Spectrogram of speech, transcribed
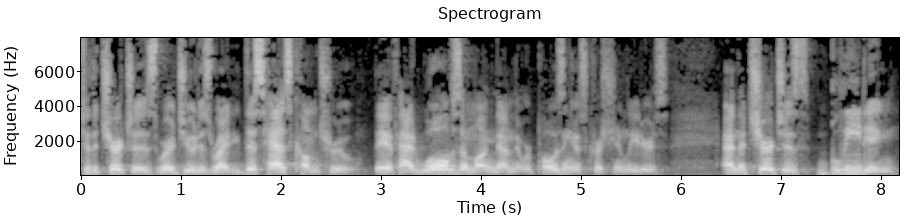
to the churches where Jude is writing. This has come true. They have had wolves among them that were posing as Christian leaders, and the church is bleeding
